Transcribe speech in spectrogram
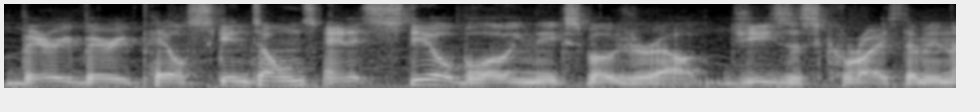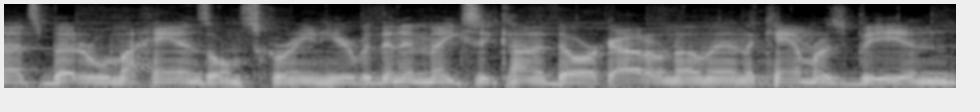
very, very pale skin skin tones, and it's still blowing the exposure out. Jesus Christ. I mean, that's better with my hands on screen here, but then it makes it kind of dark. I don't know, man. The camera's being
